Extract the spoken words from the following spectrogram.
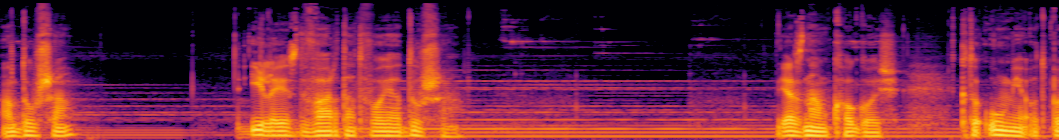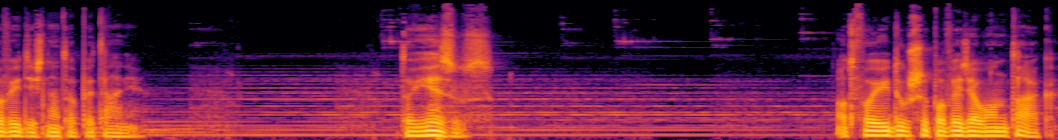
A dusza? Ile jest warta Twoja dusza? Ja znam kogoś, kto umie odpowiedzieć na to pytanie. To Jezus. O Twojej duszy powiedział On tak.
